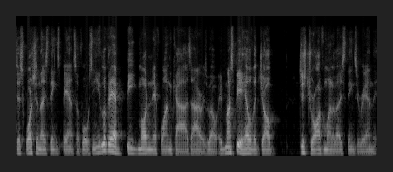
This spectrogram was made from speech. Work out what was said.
just watching those things bounce off horse, and you look at how big modern F1 cars are as well. It must be a hell of a job just driving one of those things around there.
